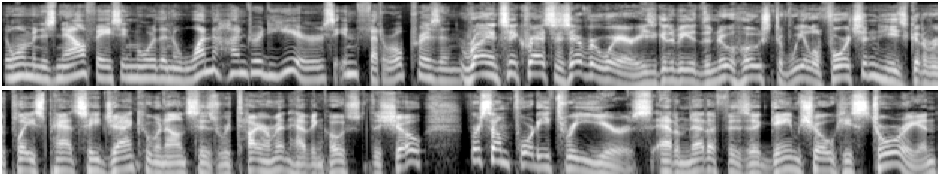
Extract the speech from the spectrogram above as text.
The woman is now facing more than 100 years in federal prison. Ryan Seacrest is everywhere. He's going to be the new host of Wheel of Fortune He's going to replace Pat Sajak, who announced his retirement, having hosted the show for some 43 years. Adam Nedeff is a game show historian,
